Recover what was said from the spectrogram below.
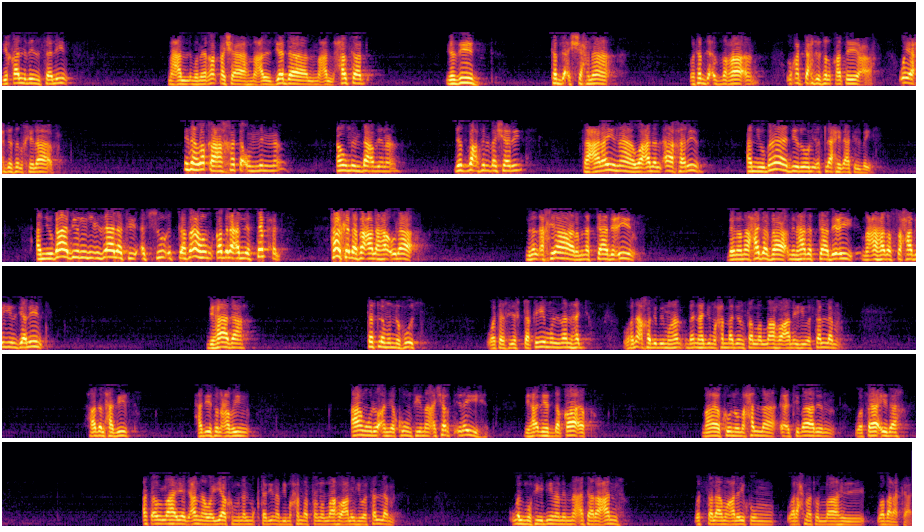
بقلب سليم مع المناقشة مع الجدل مع الحسد. يزيد تبدأ الشحناء وتبدأ الضغائن وقد تحدث القطيعة ويحدث الخلاف. إذا وقع خطأ منا أو من بعضنا للضعف البشري فعلينا وعلى الآخرين أن يبادروا لإصلاح ذات البين أن يبادروا لإزالة السوء التفاهم قبل أن يستفحل هكذا فعل هؤلاء من الأخيار من التابعين. بينما حدث من هذا التابعي مع هذا الصحابي الجليل بهذا تسلم النفوس ويستقيم المنهج ونأخذ بمنهج محمد صلى الله عليه وسلم. هذا الحديث حديث عظيم. آمل أن يكون فيما أشرت إليه بهذه الدقائق ما يكون محل اعتبار وفائدة. أسأل الله أن يجعلنا وإياكم من المقتدين بمحمد صلى الله عليه وسلم. والمفيدين مما أثر عنه. والسلام عليكم ورحمة الله وبركاته.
